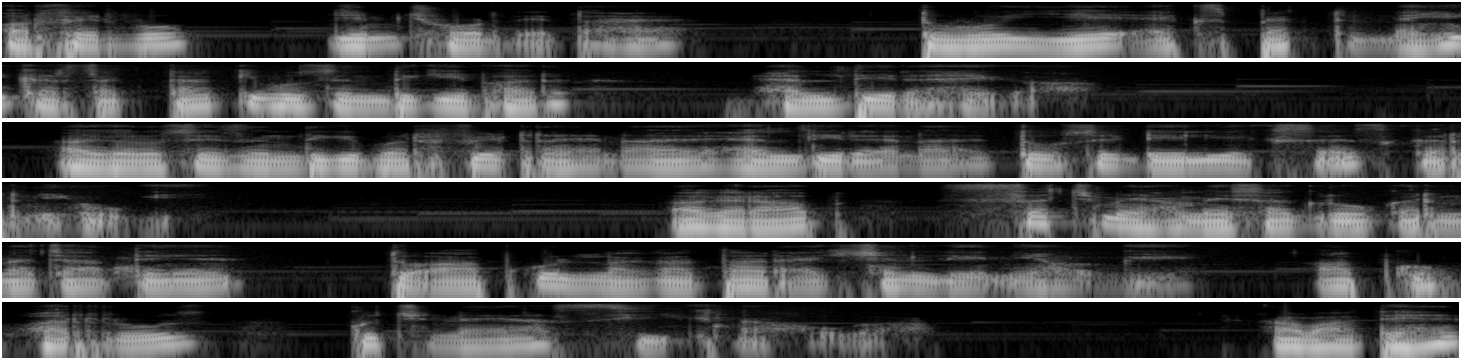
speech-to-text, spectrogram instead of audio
और फिर वो जिम छोड़ देता है तो वो ये एक्सपेक्ट नहीं कर सकता कि वो ज़िंदगी भर हेल्दी रहेगा। अगर उसे ज़िंदगी भर फिट रहना है हेल्दी रहना है तो उसे डेली एक्सरसाइज करनी होगी। अगर आप सच में हमेशा ग्रो करना चाहते हैं तो आपको लगातार एक्शन लेने होंगे। आपको हर रोज़ कुछ नया सीखना होगा। अब आते हैं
